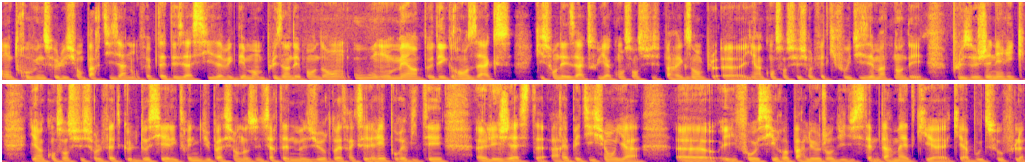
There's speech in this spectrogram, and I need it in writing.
on trouve une solution partisane. On fait peut-être des assises avec des membres plus indépendants où on met un peu des grands axes qui qui sont des axes où il y a consensus. Par exemple, euh, il y a un consensus sur le fait qu'il faut utiliser maintenant des plus de génériques. Il y a un consensus sur le fait que le dossier électronique du patient, dans une certaine mesure, doit être accéléré pour éviter euh, les gestes à répétition. Il, y a, et il faut aussi reparler aujourd'hui du système d'Armed qui, est à bout de souffle.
